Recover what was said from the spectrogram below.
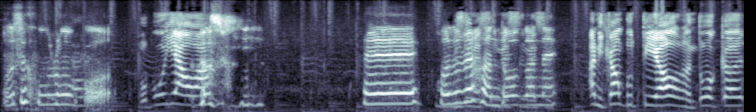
不是胡萝卜。我不要啊！嘿，我这边很多根呢啊，你刚不丢很多根？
